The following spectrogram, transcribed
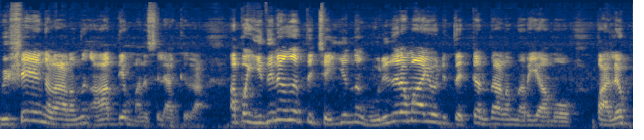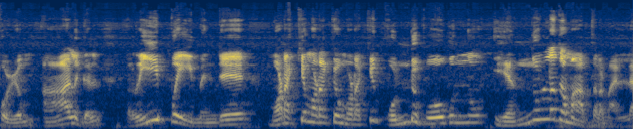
വിഷയങ്ങളാണെന്ന് ആദ്യം മനസ്സിലാക്കുക. അപ്പോൾ ഇതിനകത്ത് ചെയ്യുന്ന ഗുരുതരമായ ഒരു തെറ്റെന്താണെന്നറിയാമോ? പലപ്പോഴും ആളുകൾ റീപേയ്മെന്റ് മുടക്കി മുടക്കി മുടക്കി കൊണ്ടുപോകുന്നു എന്നുള്ളത് മാത്രമല്ല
